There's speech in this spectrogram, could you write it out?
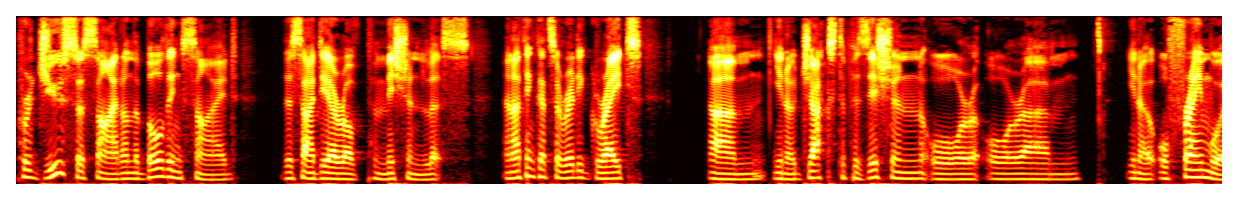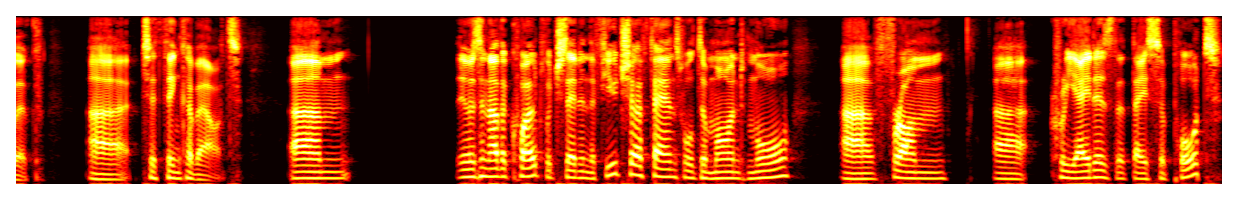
producer side, on the building side, this idea of permissionless. And I think that's a really great, um, you know, juxtaposition or or um, you know or framework uh, to think about. Um, there was another quote which said, "In the future, fans will demand more uh, from uh, creators that they support."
